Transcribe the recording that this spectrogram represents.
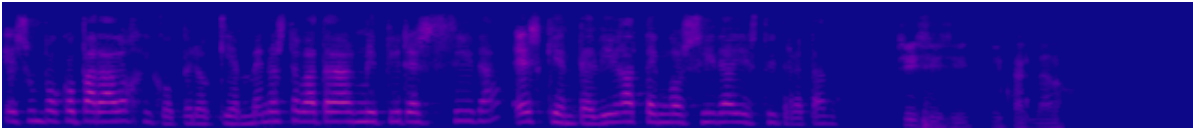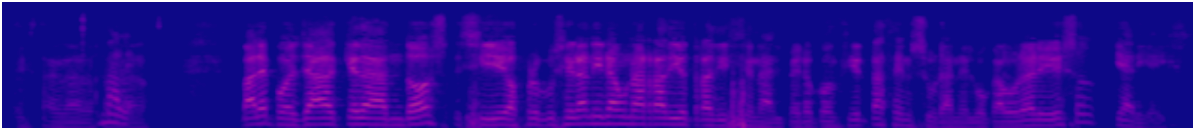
es un poco paradójico, pero quien menos te va a transmitir es SIDA es quien te diga tengo SIDA y estoy tratado. sí, sí, sí, está claro. Está claro, está Vale. claro. Vale, pues ya quedan dos. Si os propusieran ir a una radio tradicional, pero con cierta censura en el vocabulario y eso, ¿qué haríais?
